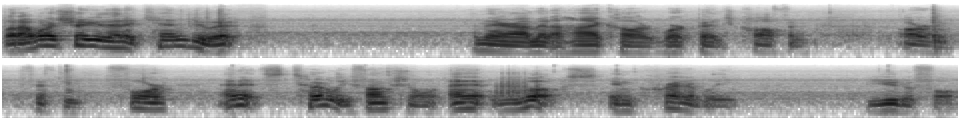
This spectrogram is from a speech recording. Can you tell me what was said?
But I want to show you that it can do it. And there I'm in a high colored workbench coffin R50 and it's totally functional and it looks incredibly beautiful.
